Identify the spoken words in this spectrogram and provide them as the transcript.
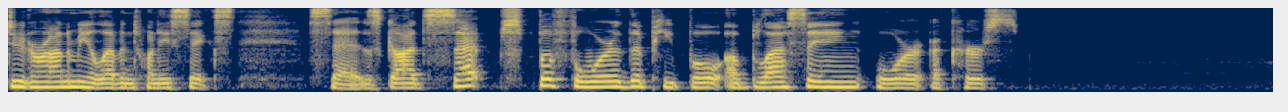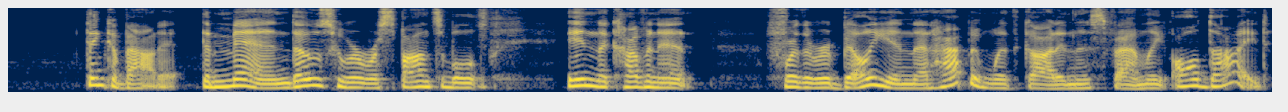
Deuteronomy 11:26 says, God sets before the people a blessing or a curse. Think about it. The men, those who were responsible in the covenant for the rebellion that happened with God in this family, all died.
